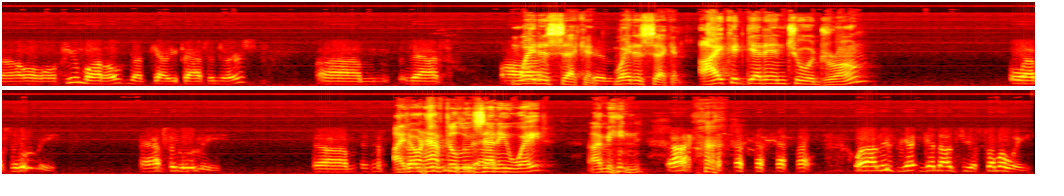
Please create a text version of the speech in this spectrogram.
uh, or a few models that carry passengers um, that. Wait a second. In, Wait a second. I could get into a drone. Oh, absolutely, absolutely. Um, I don't have to lose uh, any weight. I mean, well, at least get get down to your summer weight.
